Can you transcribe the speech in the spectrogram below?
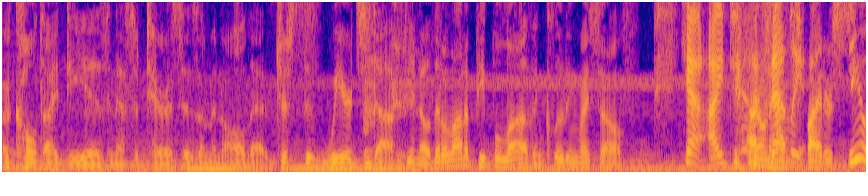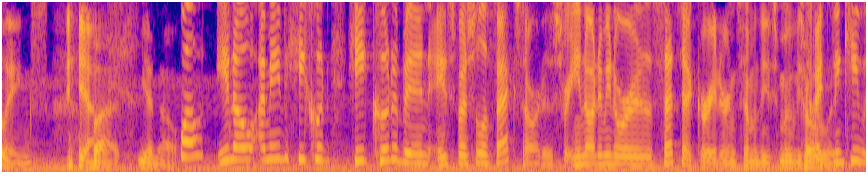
occult ideas and esotericism and all that. Just the weird stuff, you know, that a lot of people love, including myself. Yeah, I do. I don't sadly, have spider ceilings, yeah. but you know. Well, you know, I mean, he could he could have been a special effects artist, for, you know what I mean, or a set decorator in some of these movies. I think he,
